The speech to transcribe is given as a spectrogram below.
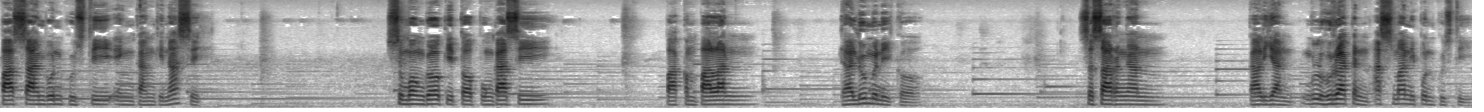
Pasambun Gusti ingkang kinasih. Sumangga kita pungkasi pakempalan dalu menika sesarengan kalian ngluhuraken asmanipun Gusti.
